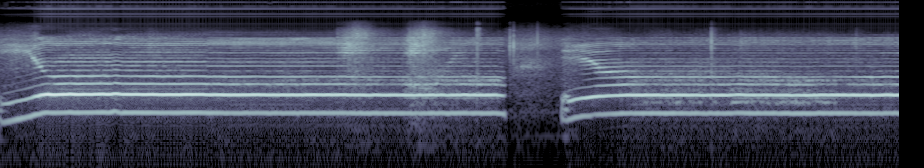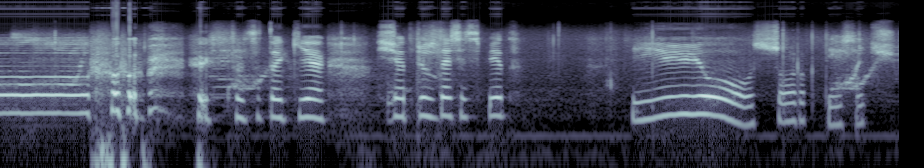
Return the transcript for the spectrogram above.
Йо. Йо. Що це таке? Ще плюс 10 спід. Йо, 40 тисяч.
